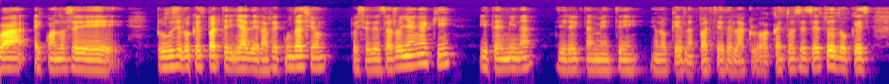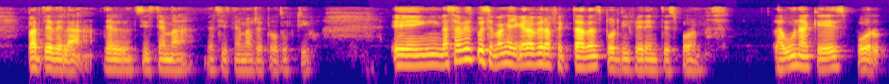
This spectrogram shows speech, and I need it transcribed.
va, eh, cuando se produce lo que es parte ya de la fecundación, pues se desarrollan aquí y termina directamente en lo que es la parte de la cloaca. Entonces esto es lo que es parte del, sistema, del sistema reproductivo. En las aves pues se van a llegar a ver afectadas por diferentes formas. La una que es por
